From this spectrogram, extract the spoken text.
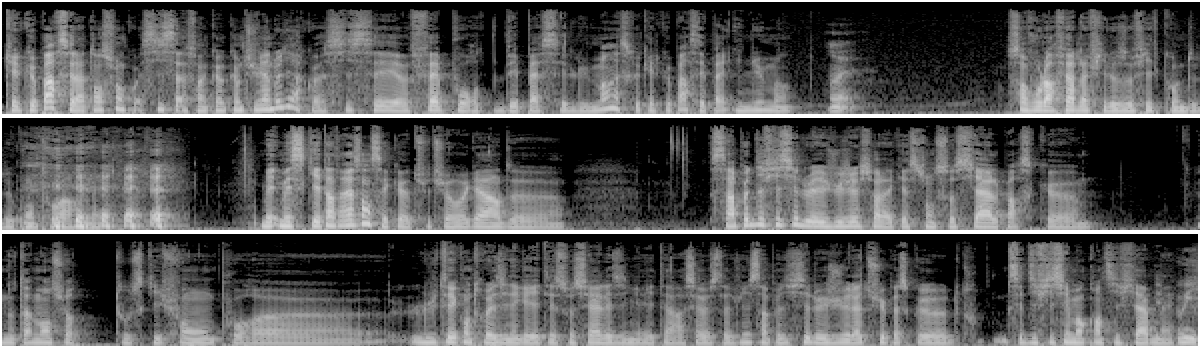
quelque part, c'est l'attention, quoi. Si ça, enfin, comme, comme tu viens de le dire, quoi. Si c'est euh, fait pour dépasser l'humain, est-ce que quelque part, c'est pas inhumain? Ouais. Sans vouloir faire de la philosophie de, de, de comptoir. mais... mais, mais ce qui est intéressant, c'est que tu, tu regardes. euh, C'est un peu difficile de les juger sur la question sociale parce que, notamment sur tout ce qu'ils font pour euh, lutter contre les inégalités sociales, les inégalités raciales aux États-Unis, c'est un peu difficile de les juger là-dessus parce que c'est difficilement quantifiable. Mais Oui.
